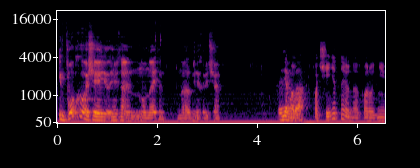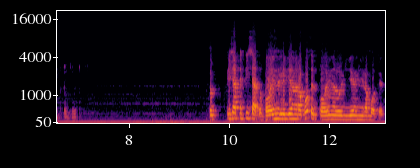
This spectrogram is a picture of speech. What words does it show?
И похуй вообще, я не знаю, ну, на этом, на админах или чё. Видимо, да. Починят, наверное, пару дней пройдет. Тут 50 на 50. У половины людей он работает, половина людей не работает.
